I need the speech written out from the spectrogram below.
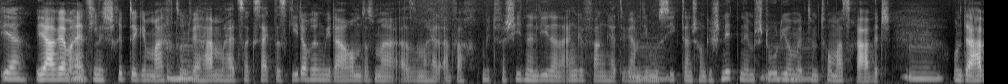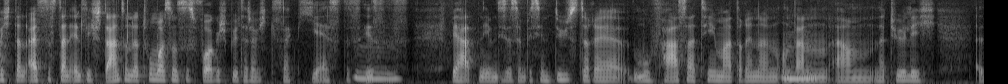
ja. ja, wir haben einzelne Schritte gemacht mhm. und wir haben halt so gesagt, es geht auch irgendwie darum, dass man, also man halt einfach mit verschiedenen Liedern angefangen hätte. Wir haben die mhm. Musik dann schon geschnitten im Studio mhm. mit dem Thomas Rawitsch. Mhm. Und da habe ich dann, als das dann endlich stand und der Thomas uns das vorgespielt hat, habe ich gesagt, yes, das ist mhm. es. Wir hatten eben dieses ein bisschen düstere Mufasa-Thema drinnen und dann ähm, natürlich äh,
